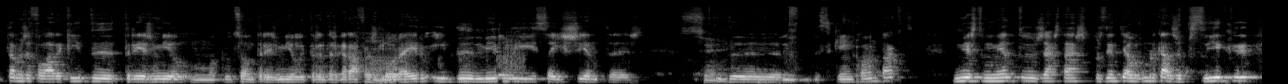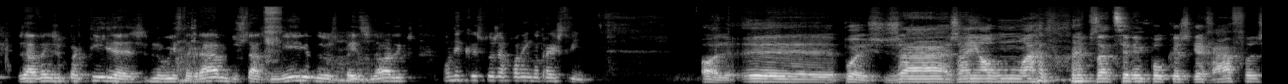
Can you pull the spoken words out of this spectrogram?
Estamos a falar aqui de 3 mil, uma produção de 3.300 garrafas de Uhum. loureiro e de 1.600 Sim. De, de skin contact. Neste momento já estás presente em alguns mercados. Eu percebi que já vejo partilhas no Instagram dos Estados Unidos, Uhum. países nórdicos. Onde é que as pessoas já podem encontrar este vinho? Olha, eh, pois, já, já em algum lado, apesar de serem poucas garrafas,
